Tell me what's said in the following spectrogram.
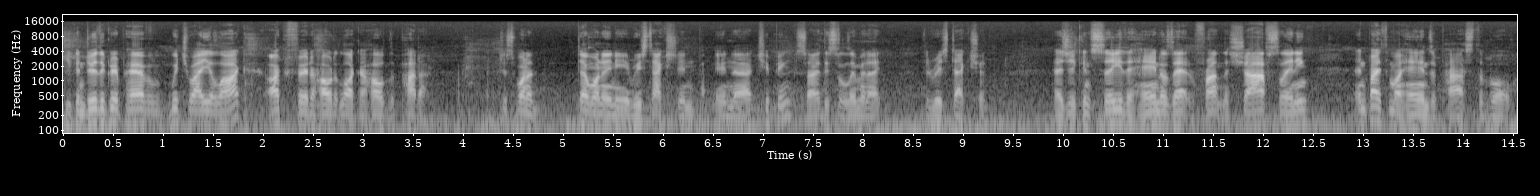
You can do the grip however which way you like. I prefer to hold it like I hold the putter. Just want to don't want any wrist action in, in uh, chipping, so this will eliminate the wrist action. As you can see, the handle's out in front, the shaft's leaning, and both my hands are past the ball.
